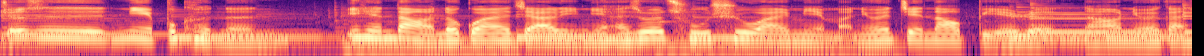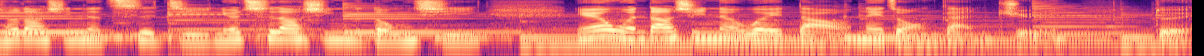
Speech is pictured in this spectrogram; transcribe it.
就是你也不可能一天到晚都关在家里，你还是会出去外面嘛，你会见到别人，然后你会感受到新的刺激，你会吃到新的东西。你会闻到新的味道，那种感觉，对。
